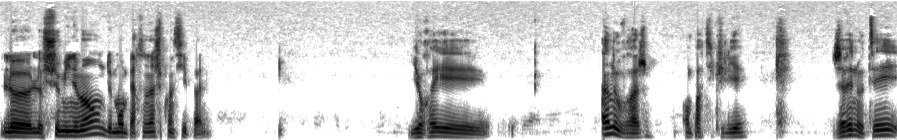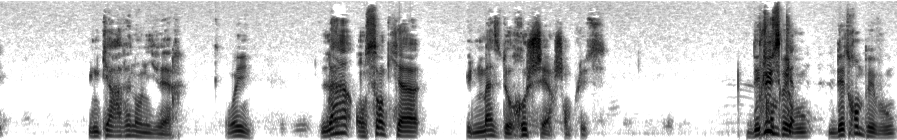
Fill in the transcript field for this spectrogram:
le cheminement de mon personnage principal. Il y aurait un ouvrage en particulier. J'avais noté une caravane en hiver. Oui. Là, on sent qu'il y a une masse de recherche en plus. Détrompez-vous. Détrompez-vous.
